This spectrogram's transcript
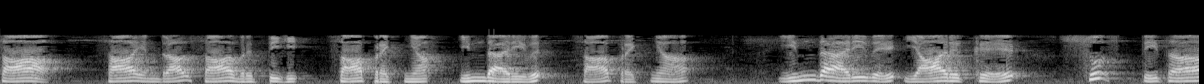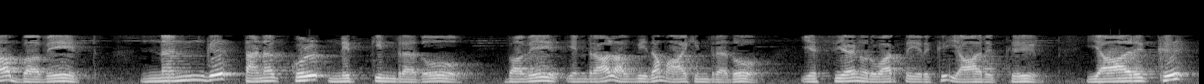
சா சா என்றால் சா விருத்திகி சா பிரக்ஞா. இந்த அறிவு சா பிரக்ஞா. இந்த அறிவு யாருக்கு சுஸ்திதா பவேத் நன்கு தனக்குள் நிற்கின்றதோ பவேத் என்றால் அவ்விதம் ஆகின்றதோ. எஸ்யன்னு ஒரு வார்த்தை இருக்கு யாருக்கு? யாருக்கு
